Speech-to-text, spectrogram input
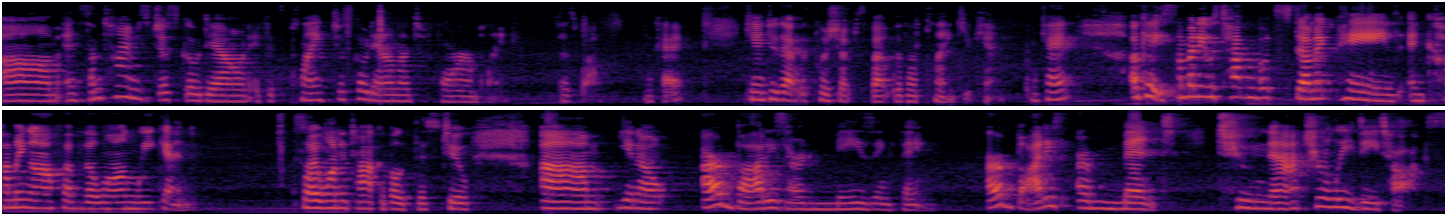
Um, and sometimes just go down, if it's plank, just go down onto forearm plank as well. Okay, can't do that with push-ups, but with a plank you can. Okay, okay. Somebody was talking about stomach pains and coming off of the long weekend, so I want to talk about this too. Um, you know, our bodies are an amazing thing. Our bodies are meant to naturally detox.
